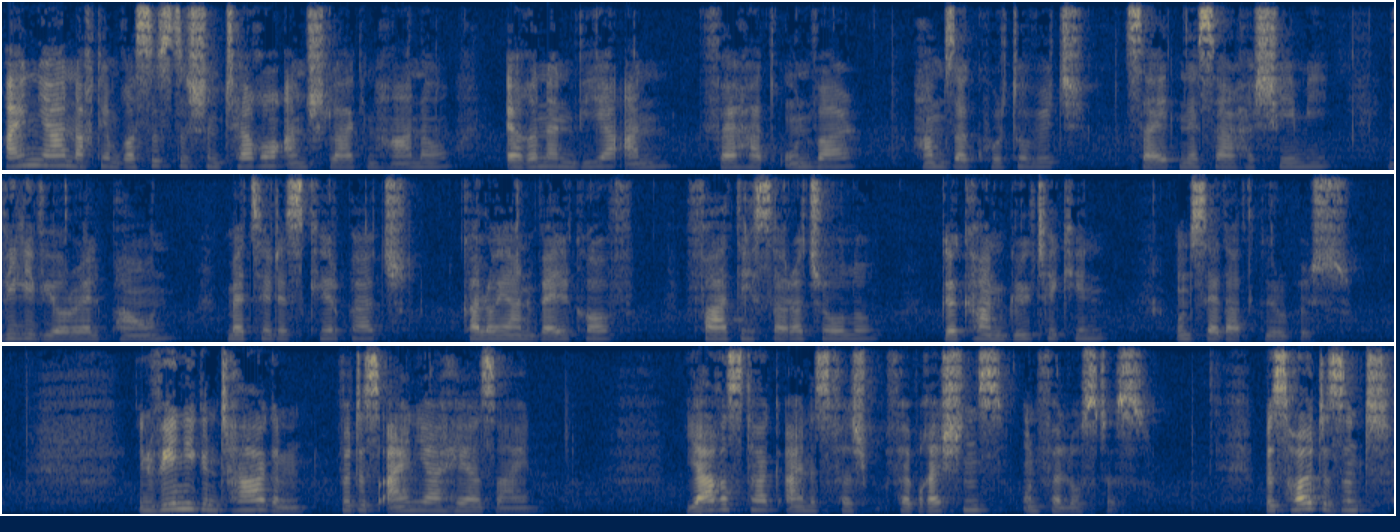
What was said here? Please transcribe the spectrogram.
Ein Jahr nach dem rassistischen Terroranschlag in Hanau erinnern wir an Ferhat Unvar, Hamza Kurtovic, Said Nessar Hashemi, Willi Viorel Paun, Mercedes Kirpac, Kaloyan Velkov, Fatih Saracolu, Gökhan Gültekin und Sedat Gürbüz. In wenigen Tagen wird es ein Jahr her sein. Jahrestag eines Verbrechens und Verlustes. Bis heute sind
